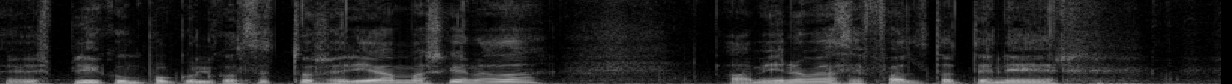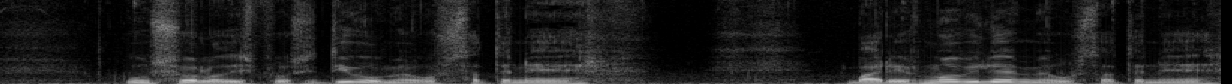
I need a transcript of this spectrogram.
Explico un poco el concepto. Sería más que nada, a mí no me hace falta tener un solo dispositivo. Me gusta tener varios móviles, me gusta tener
